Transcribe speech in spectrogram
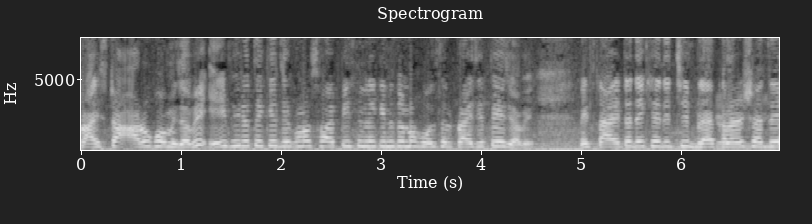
প্রাইসটা আরও কমে যাবে। এই ভিডিও থেকে যে কোনো ছয় পিস নিলে কিন্তু তোমরা হোলসেল প্রাইসে পেয়ে যাবে। নেক্সট আরেকটা দেখিয়ে দিচ্ছি ব্ল্যাক কালারের সাথে।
